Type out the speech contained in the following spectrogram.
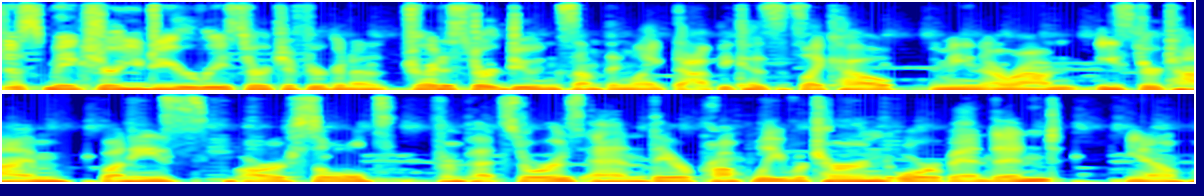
Just make sure you do your research if you're going to try to start doing something like that because it's like how, I mean, around Easter time, bunnies are sold from pet stores and they're promptly returned or abandoned. You know,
